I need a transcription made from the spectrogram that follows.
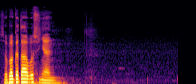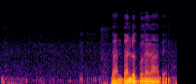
So, pagkatapos niyan, dan, download muna natin.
